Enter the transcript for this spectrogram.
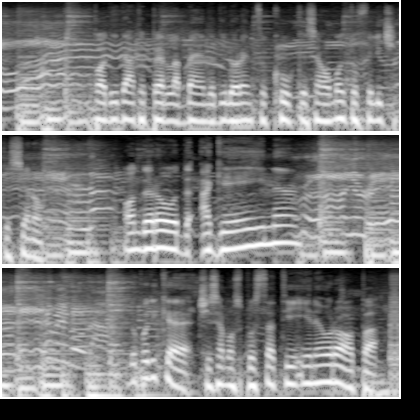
Un po' di date per la band di Lorenzo Cook e siamo molto felici che siano on the road again. Dopodiché ci siamo spostati in Europa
